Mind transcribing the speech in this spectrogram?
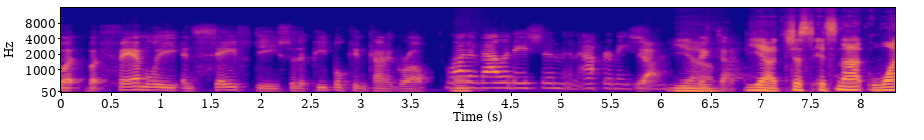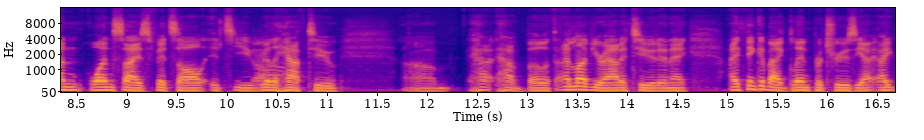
but but family and safety so that people can kind of grow a lot right. of validation and affirmation yeah yeah yeah just it's not one one size fits all it's you no. really have to um, ha- have both i love your attitude and i i think about glenn petruzzi i i,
